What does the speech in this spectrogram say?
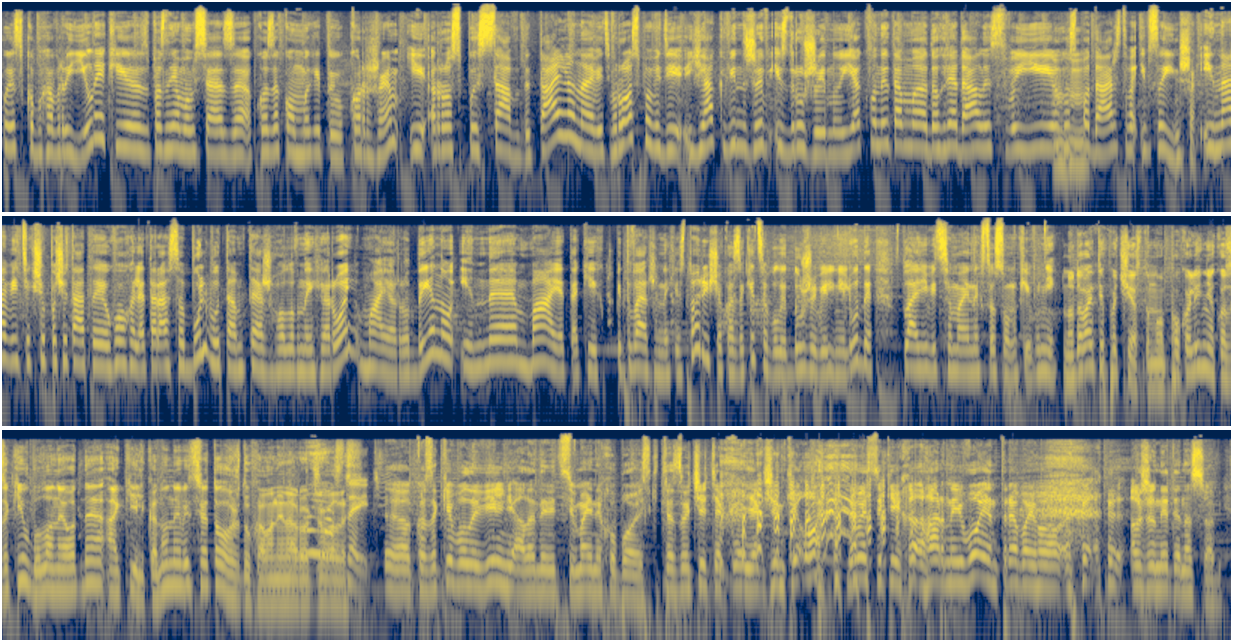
архієпископ Гавриїл, який познайомився з козаком Микитою Коржем і розписав детально навіть в розповіді, як він жив із дружиною, як вони там е, доглядали свої Мгм. господарства і все інше. І навіть якщо почитати Гоголя Тараса Бульбу, там теж головний герой має родину і немає таких підтверджених історій, що козаки це були дуже вільні люди в плані від сімейних стосунків. Ні. Ну давайте по-чесному. Покоління козаків було не одне, а кілька. Ну не від святого ж духа вони народжувалися. Ясна річ. Е, Козаки були вільні, але не від сімейних обов'язків. Це звучить як, як жінки. О, дивись, який гарний воїн, треба його оженити на собі.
